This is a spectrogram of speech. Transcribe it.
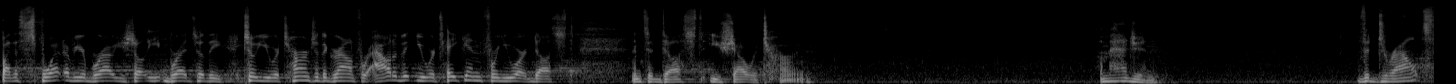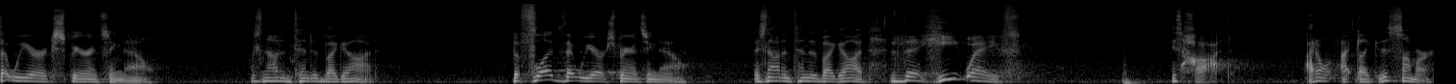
By the sweat of your brow you shall eat bread till, the, till you return to the ground, for out of it you were taken, for you are dust, and to dust you shall return. Imagine the droughts that we are experiencing now was not intended by God. The floods that we are experiencing now is not intended by God. The heat wave is hot. I don't, I, like this summer,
